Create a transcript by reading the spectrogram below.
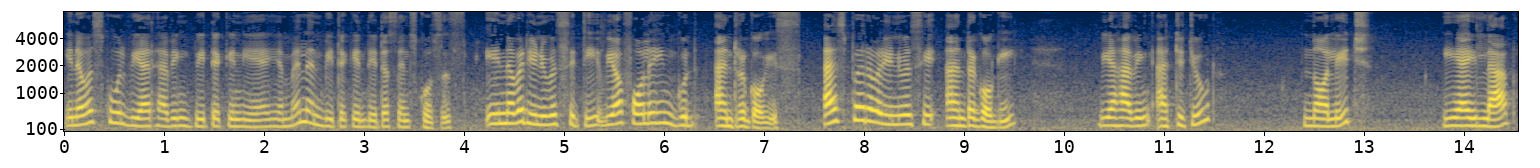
In our school, we are having BTech in AI ML and BTech in Data Science courses. In our university, we are following good andragogies. As per our university andragogy, we are having attitude, knowledge, AI lab,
